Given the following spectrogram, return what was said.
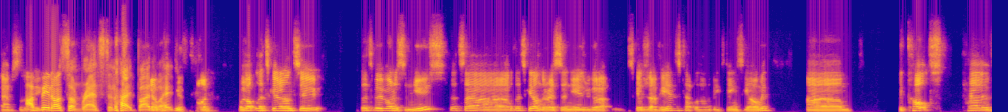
Absolutely. I've been on some rants tonight, by the way. Just fun. Well, let's get on to let's move on to some news. Let's uh let's get on the rest of the news we've got up, scheduled up here. There's a couple of other big things to going with. Um, the Colts have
